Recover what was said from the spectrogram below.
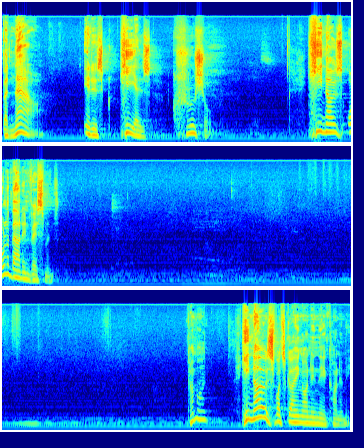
but now it is, he is crucial. He knows all about investments. He knows what's going on in the economy.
